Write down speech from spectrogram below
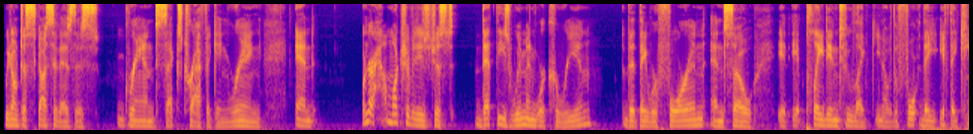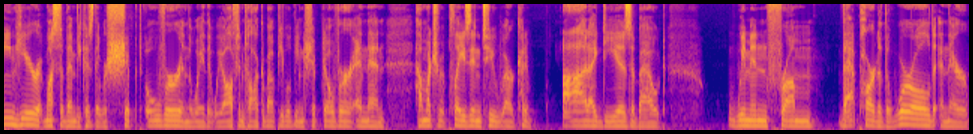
we don't discuss it as this grand sex trafficking ring, and wonder how much of it is just that these women were Korean, that they were foreign, and so it, it played into like you know the for, they if they came here, it must have been because they were shipped over in the way that we often talk about people being shipped over, and then how much of it plays into our kind of odd ideas about women from that part of the world and their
